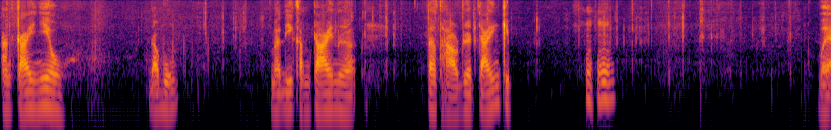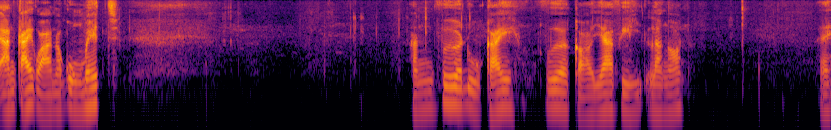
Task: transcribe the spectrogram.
ăn cay nhiều đau bụng. Mà đi cầm trài nữa tao thảo rửa cháy không kịp. Vậy ăn cay quá nó cũng mệt. Ăn vừa đủ cay vừa có gia vị là ngon. Đây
